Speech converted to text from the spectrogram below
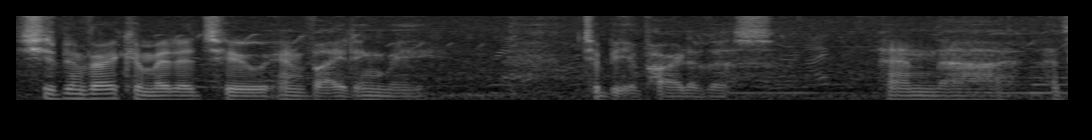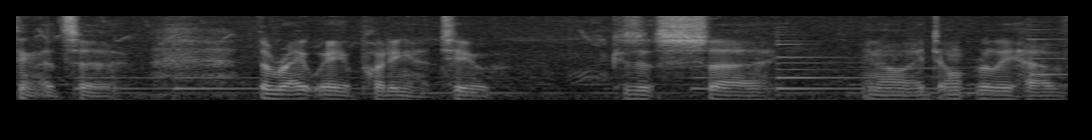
She's been very committed to inviting me to be a part of this. And uh, I think that's a, the right way of putting it, too. Because it's, uh, you know, I don't really have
